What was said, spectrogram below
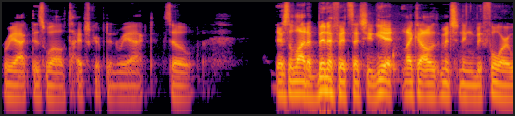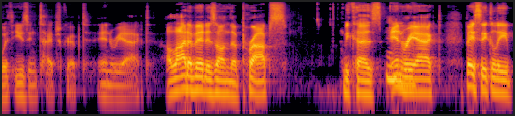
React as well, TypeScript and React. So there's a lot of benefits that you get, like I was mentioning before, with using TypeScript in React. A lot of it is on the props because in React, basically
